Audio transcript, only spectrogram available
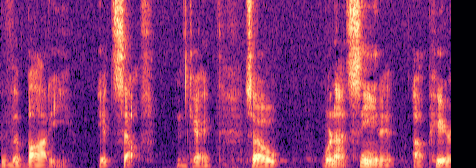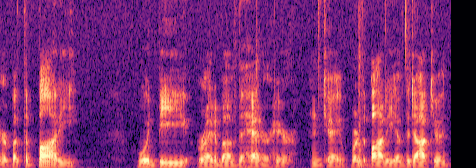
the body itself. Okay, so we're not seeing it up here, but the body would be right above the header here, okay, where the body of the document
